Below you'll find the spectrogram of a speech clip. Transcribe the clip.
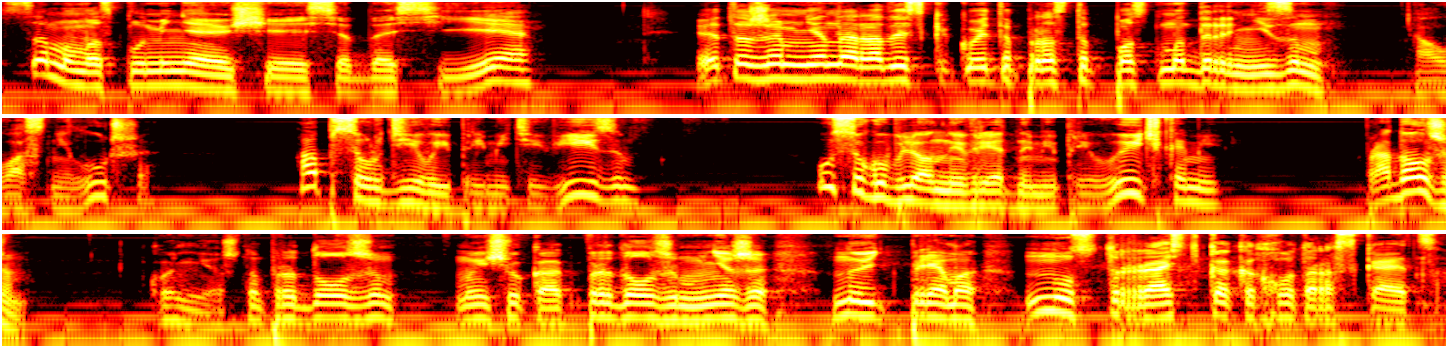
самовоспламеняющееся досье. Это же мне на радость какой-то просто постмодернизм. А у вас не лучше? Абсурдивый примитивизм, усугубленный вредными привычками. Продолжим? Конечно, продолжим. Мы еще как продолжим. Мне же, ну ведь прямо, ну страсть, как охота раскаяться.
